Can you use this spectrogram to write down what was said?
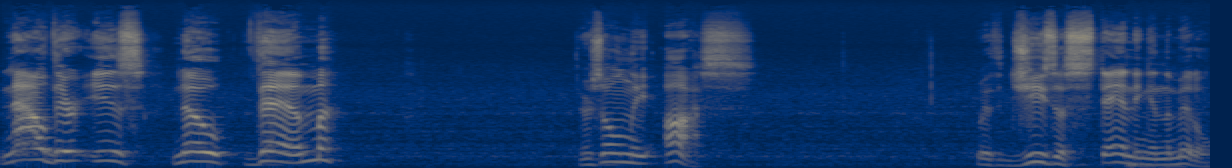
Now there is no them, there's only us with Jesus standing in the middle.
